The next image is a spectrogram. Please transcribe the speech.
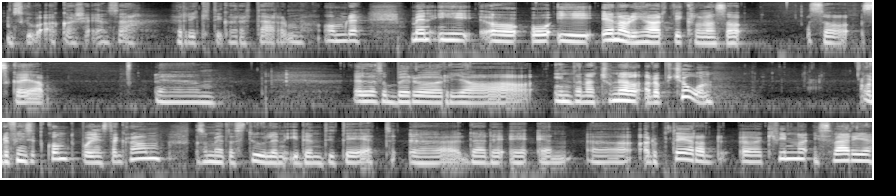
det skulle vara kanske en så här riktigare term om det. Men i, och, och i en av de här artiklarna så, så ska jag, Um, eller så berör jag internationell adoption. Och det finns ett konto på Instagram som heter Stulen identitet, eh, där det är en eh, adopterad eh, kvinna i Sverige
